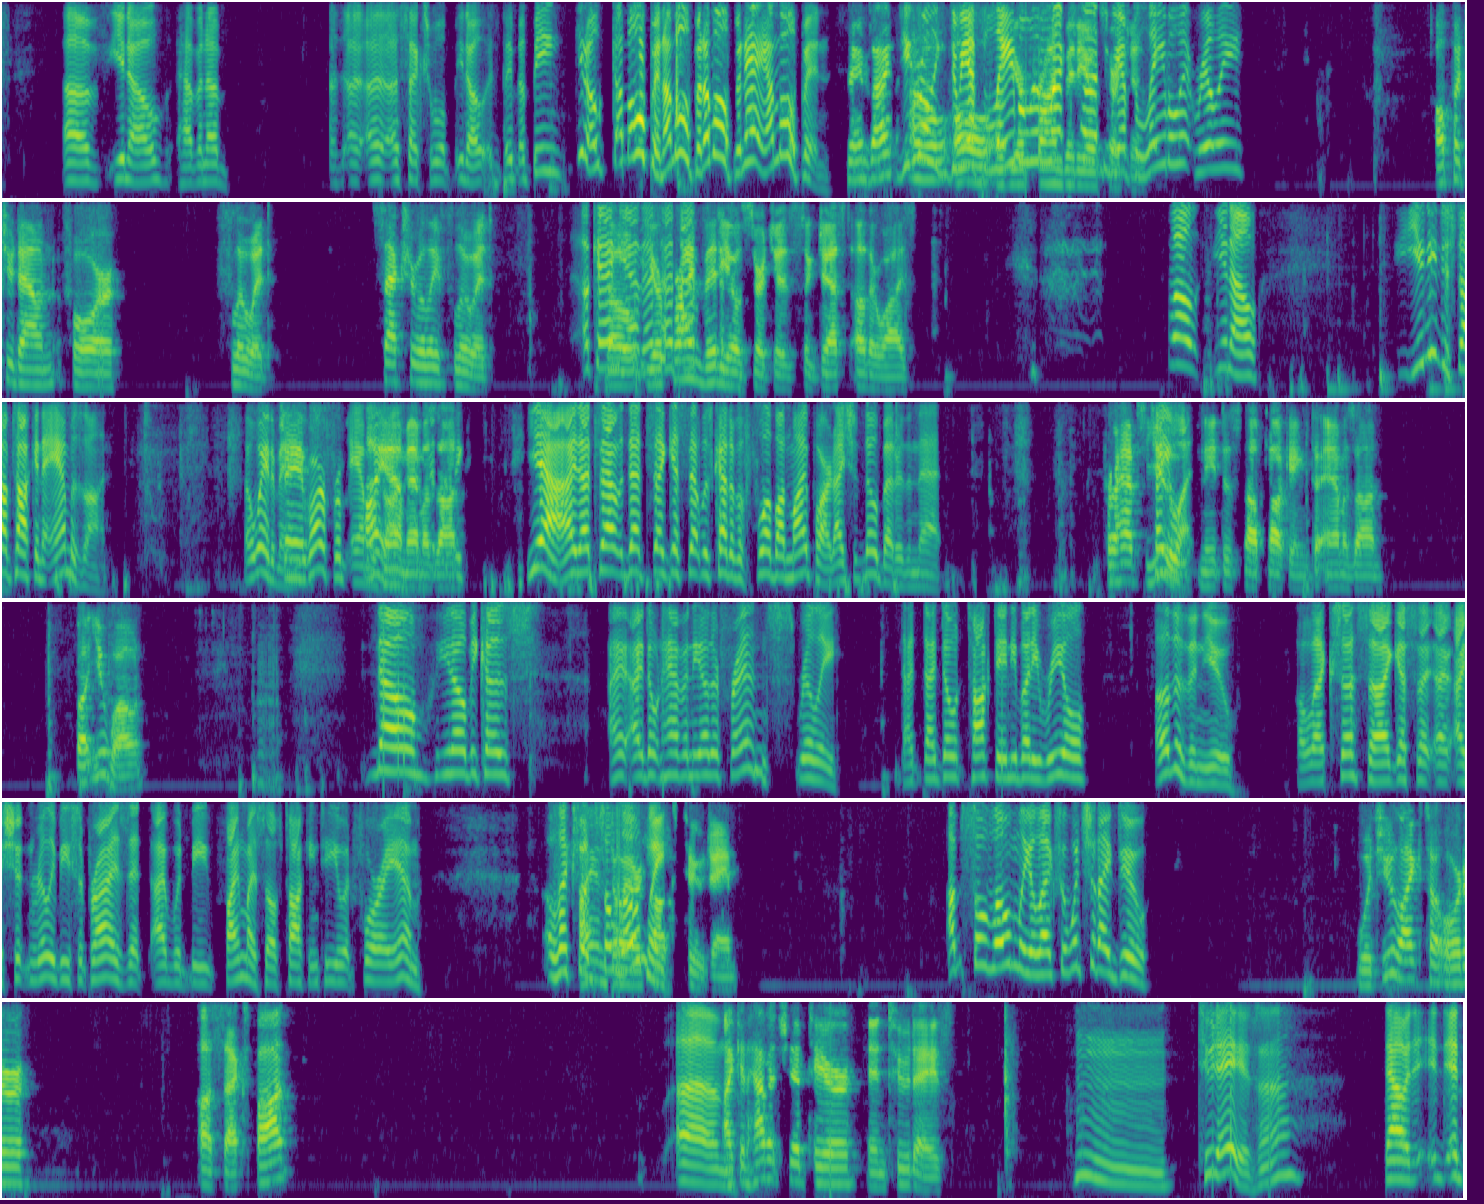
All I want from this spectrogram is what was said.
of you know having a a, a, a sexual you know being you know I'm open I'm open I'm open hey I'm open. James, I Do you really do we have to all of your label it Alexa? Do we have to label it really? I'll put you down for fluid, sexually fluid. Okay, though yeah, that, your that, Prime that's- Video searches suggest otherwise. Well, you know, you need to stop talking to Amazon. Oh wait a minute, James, you are from Amazon. I am Amazon. Yeah, I, that's that, that's. I guess that was kind of a flub on my part. I should know better than that. Perhaps Tell you what. need to stop talking to Amazon, but you won't. No, you know because I I don't have any other friends really. I I don't talk to anybody real other than you, Alexa. So I guess I I, shouldn't really be surprised that I would be find myself talking to you at 4 a.m. Alexa, I I'm so lonely. talks too, James. I'm so lonely, Alexa. What should I do? Would you like to order a sex bot? Um, I can have it shipped here in two days. Hmm. Two days, huh? Now, it, it,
